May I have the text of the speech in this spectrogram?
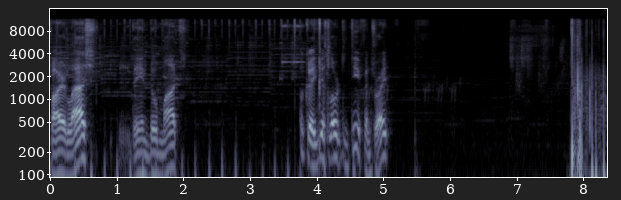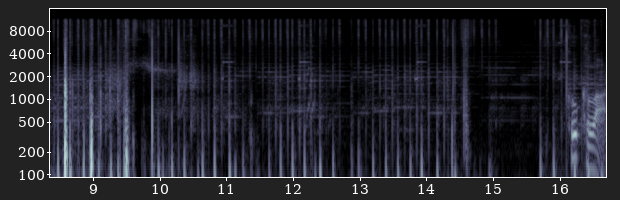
Fire Lash didn't do much. Okay, just lowered the defense, right? Kukalan.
